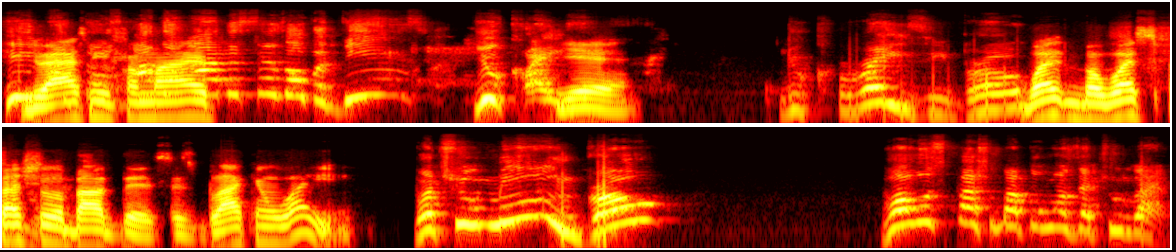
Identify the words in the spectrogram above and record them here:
You asked me for my- Iversons over these? You crazy? Yeah. You crazy, bro. What? But what's special about this? It's black and white. What you mean, bro? What was special about the ones that you like?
